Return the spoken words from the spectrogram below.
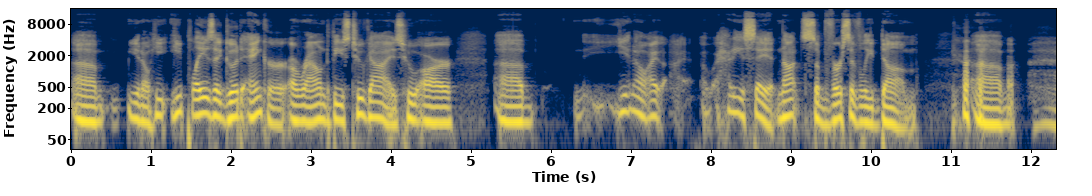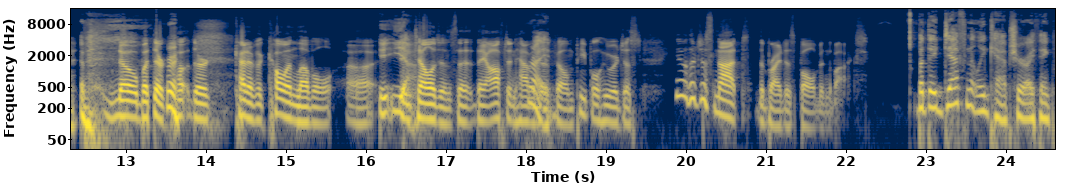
um, you know, he he plays a good anchor around these two guys who are, uh, you know, I, I, how do you say it? Not subversively dumb. Um, no, but they're co- they're kind of a Coen level uh, yeah. intelligence that they often have right. in their film. People who are just you know they're just not the brightest bulb in the box. But they definitely capture, I think,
